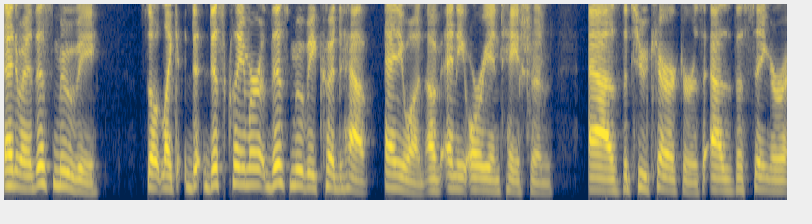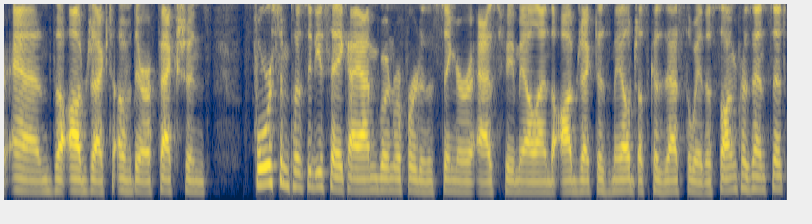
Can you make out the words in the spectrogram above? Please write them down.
Anyway, this movie. So, like, d- disclaimer: this movie could have anyone of any orientation as the two characters, as the singer and the object of their affections. For simplicity's sake, I am going to refer to the singer as female and the object as male, just because that's the way the song presents it.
